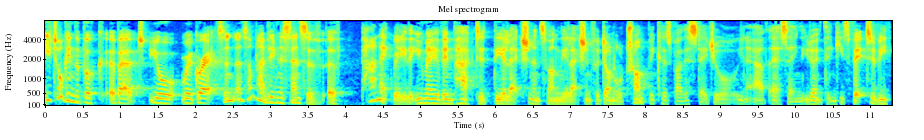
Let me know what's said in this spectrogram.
You talk in the book about your regrets and, and sometimes even a sense of, of panic, really, that you may have impacted the election and swung the election for Donald Trump because by this stage you're, you know, out there saying that you don't think he's fit to be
